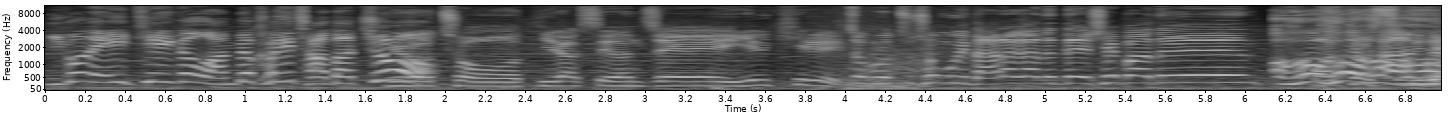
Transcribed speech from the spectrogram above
이건 ATA가 완벽하게 잡았죠. 그렇죠. 디락스 현재 1kill. 쪽으로 투척무기 날아가는데 쉐바는 아하. 안 되죠.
